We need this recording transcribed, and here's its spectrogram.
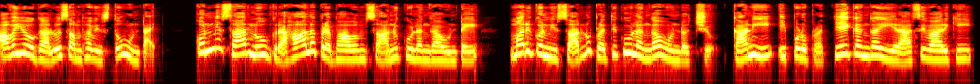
అవయోగాలు సంభవిస్తూ ఉంటాయి. కొన్నిసార్లు గ్రహాల ప్రభావం సానుకూలంగా ఉంటే మరికొన్నిసార్లు ప్రతికూలంగా ఉండొచ్చు. కానీ ఇప్పుడు ప్రత్యేకంగా ఈ రాశి వారికి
